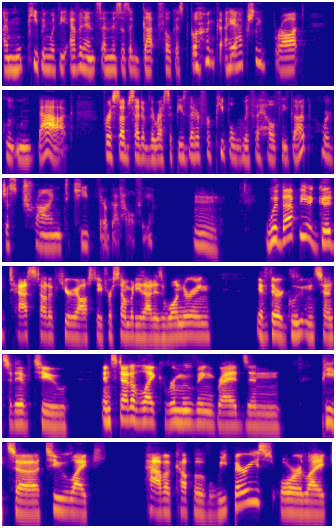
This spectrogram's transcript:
I'm keeping with the evidence and this is a gut focused book, I actually brought gluten back for a subset of the recipes that are for people with a healthy gut who are just trying to keep their gut healthy. Mm. Would that be a good test out of curiosity for somebody that is wondering if they're gluten sensitive to instead of like removing breads and pizza to like have a cup of wheat berries or like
